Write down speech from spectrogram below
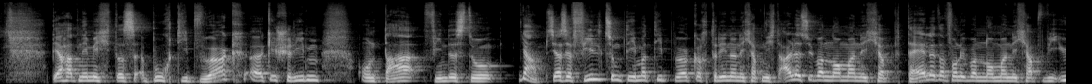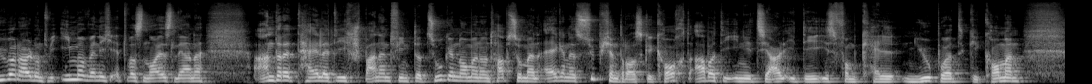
Der hat nämlich das Buch Deep Work äh, geschrieben und da findest du ja, sehr, sehr viel zum Thema Deep Work auch drinnen. Ich habe nicht alles übernommen, ich habe Teile davon übernommen. Ich habe wie überall und wie immer, wenn ich etwas Neues lerne, andere Teile, die ich spannend finde, dazugenommen und habe so mein eigenes Süppchen draus gekocht. Aber die Initialidee ist vom Cal Newport gekommen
